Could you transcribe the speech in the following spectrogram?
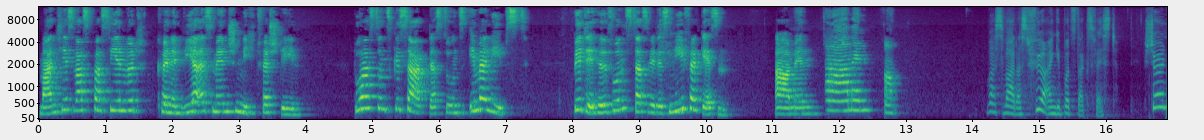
Manches, was passieren wird, können wir als Menschen nicht verstehen. Du hast uns gesagt, dass du uns immer liebst. Bitte hilf uns, dass wir das nie vergessen. Amen. Amen. Ah, Was war das für ein Geburtstagsfest? Schön,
